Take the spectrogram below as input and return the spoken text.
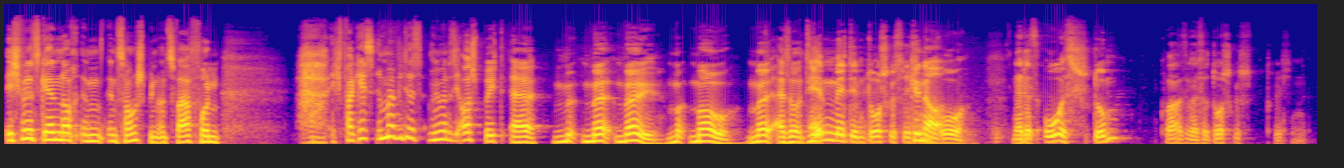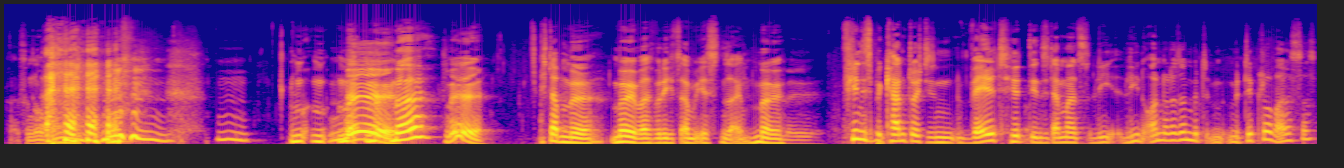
Ich würde jetzt gerne noch einen einen Song spielen und zwar von ah, ich vergesse immer, wie, das, wie man das ausspricht. Äh, Mö, Mö, Mö, Mo, Mö, also die, M mit dem durchgestrichenen Genau. O. Na, das O ist stumm, quasi, weil es ja durchgestrichen Also nur Mö, Mö, Mö. ich glaube Mö, Mö, was würde ich jetzt am ehesten sagen? Mö. Vielen ist bekannt durch diesen Welthit, den sie damals Le- Lean On oder so mit, mit Diplo, war das das?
